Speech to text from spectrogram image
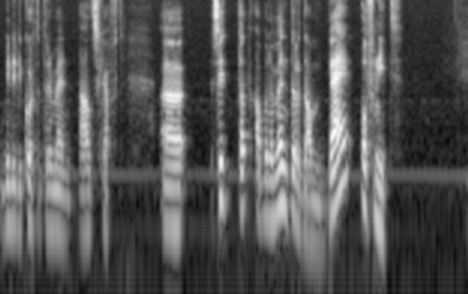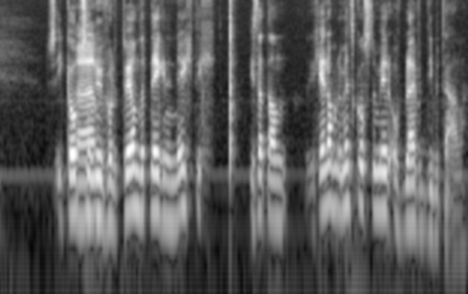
binnen die korte termijn aanschaft, eh, zit dat abonnement er dan bij of niet? Dus ik koop ze Ehm. nu voor 299. Is dat dan geen abonnementskosten meer of blijf ik die betalen?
